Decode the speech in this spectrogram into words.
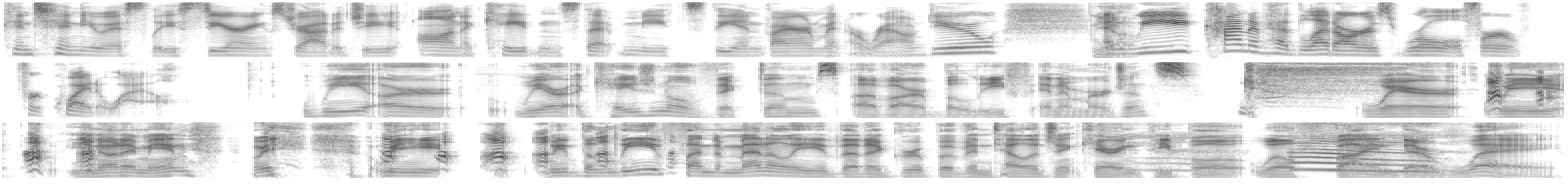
continuously steering strategy on a cadence that meets the environment around you. Yeah. and we kind of had let ours roll for for quite a while. We are we are occasional victims of our belief in emergence where we you know what i mean? We we we believe fundamentally that a group of intelligent caring people will find their ah. way.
